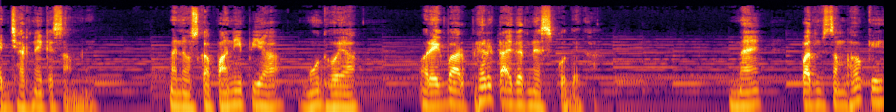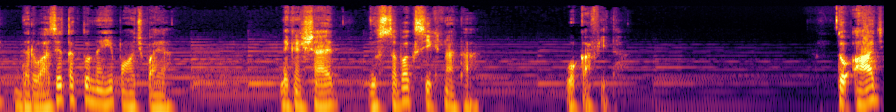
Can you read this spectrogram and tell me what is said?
एक झरने के सामने। मैंने उसका पानी पिया, मुँह धोया और एक बार फिर टाइगर नेस्ट को देखा। मैं पद्म संभव के दरवाजे तक तो नहीं पहुँच पाया, लेकिन शायद जो सबक सीखना था, वो काफ़ी था। तो आज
